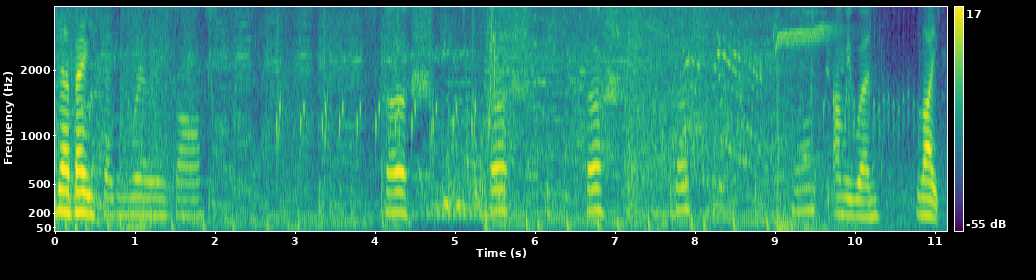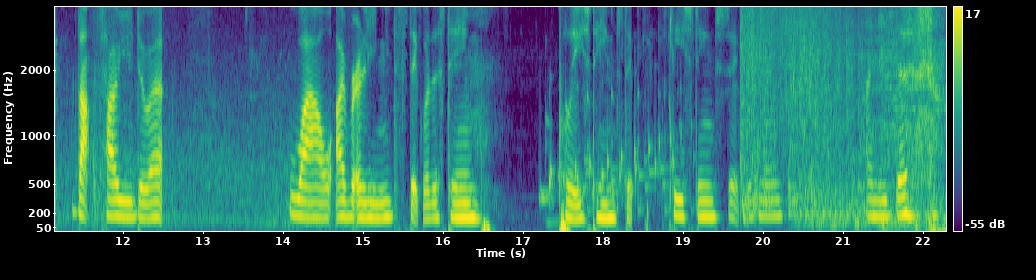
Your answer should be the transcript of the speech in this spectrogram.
To their base like really fast. Push, push, push, push. Come on. And we win. Like, that's how you do it. Wow, I really need to stick with this team. Please, team, stick. Please, team, stick with me. I need this.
